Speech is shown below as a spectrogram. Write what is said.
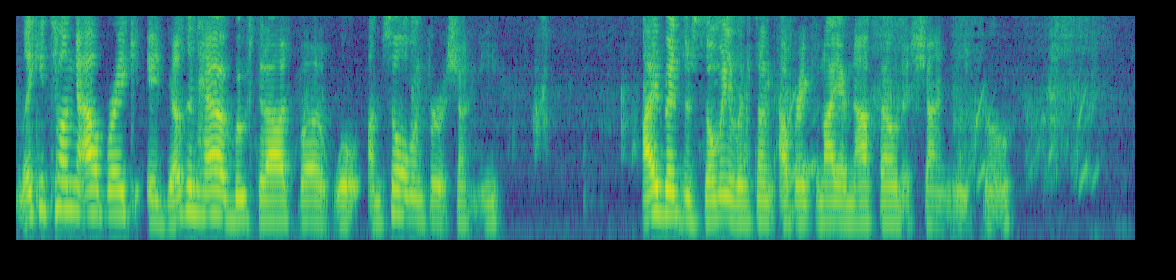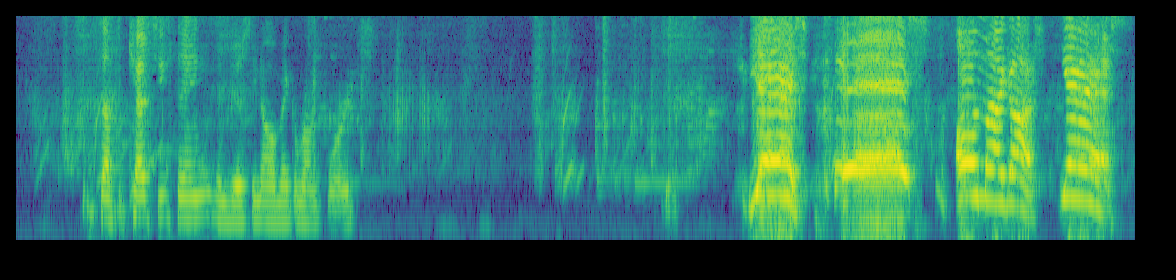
Lickitung Outbreak, it doesn't have boosted odds, but, well, I'm still hoping for a shiny. I've been through so many Lickitung Outbreaks, and I have not found a shiny, so... Just have to catch these things and just, you know, make a run for it. Yes! Yes! Oh my gosh! Yes!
